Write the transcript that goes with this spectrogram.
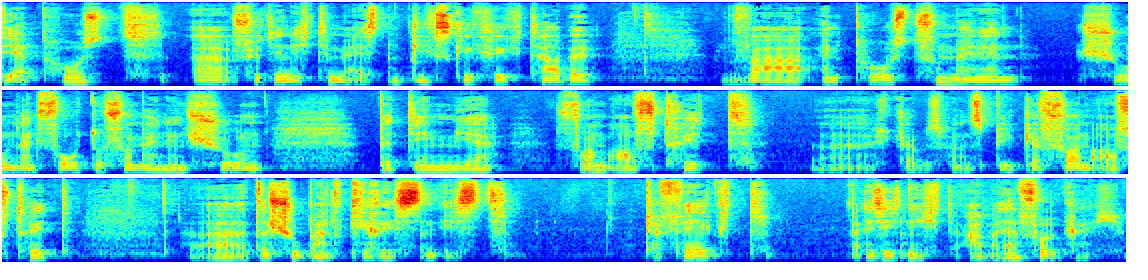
der Post, äh, für den ich die meisten Klicks gekriegt habe, war ein Post von meinen Schuhen, ein Foto von meinen Schuhen, bei dem mir vorm Auftritt, ich glaube es war ein Speaker, vorm Auftritt, der Schuhband gerissen ist. Perfekt, Weiß ich nicht, aber erfolgreich.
